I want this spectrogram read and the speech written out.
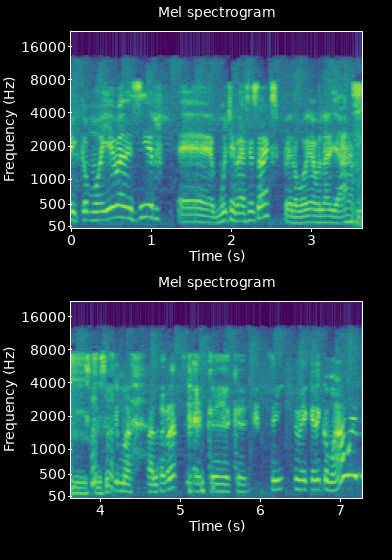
Y como iba a decir, eh, muchas gracias, Ax, pero voy a hablar ya mis, mis últimas palabras. Ok, ok. Sí, me quedé como, ah, bueno,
